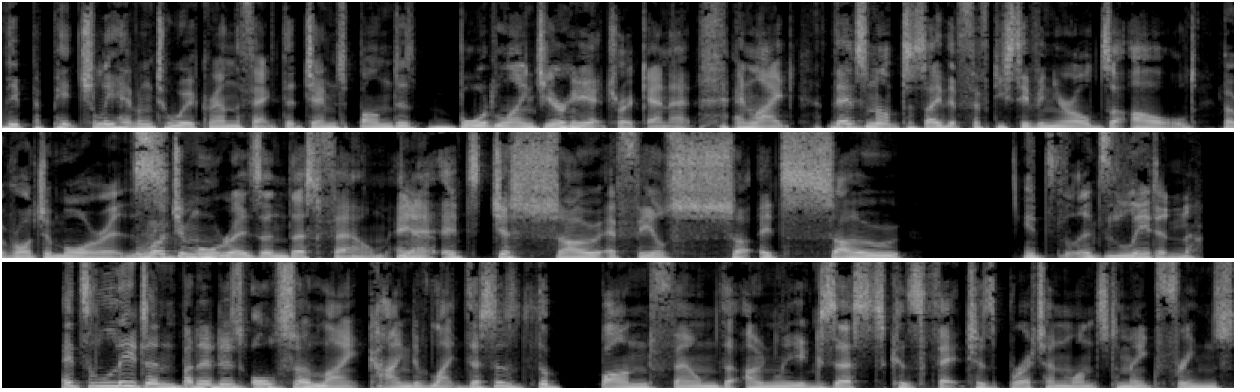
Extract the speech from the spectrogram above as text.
they're perpetually having to work around the fact that James Bond is borderline geriatric in it, and like that's not to say that fifty-seven year olds are old, but Roger Moore is. Roger Moore is in this film, and Yeah. it, it's just so it feels so it's so it's it's leaden. it's leaden, but it is also like kind of like this is the Bond film that only exists because Thatcher's Britain wants to make friends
